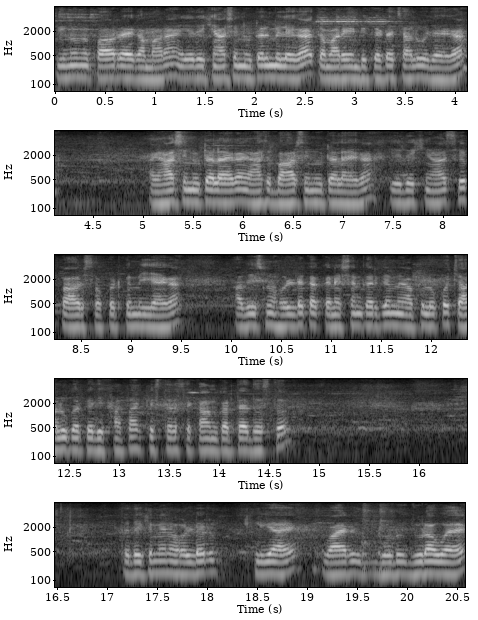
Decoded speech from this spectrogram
तीनों में पावर रहेगा हमारा। ये देखिए, यहाँ से न्यूट्रल मिलेगा तो हमारा इंडिकेटर चालू हो जाएगा। और यहाँ से न्यूट्रल आएगा, यहाँ से बाहर से न्यूट्रल आएगा। ये देखिए, यहाँ से पावर सॉकेट को मिल जाएगा। अब इसमें होल्डर का कनेक्शन करके मैं आप लोग को चालू करके दिखाता हूँ किस तरह से काम करता है दोस्तों। तो देखिए, मैंने होल्डर लिया है वायर जुड़, जुड़ा हुआ है।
